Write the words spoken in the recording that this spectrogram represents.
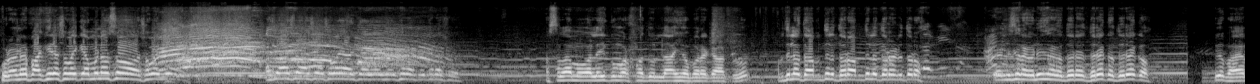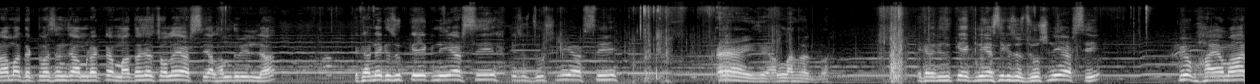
কোরআনের পাখিরা সবাই কেমন আছো? সবাই আসো আসো আসো সবাই আসো, আসসালামু আলাইকুম রহমতুল্লাহি ওবারাকাতু আব্দুল্লাহ আব্দুল্লাহ ধরো আব্দুল্লাহ ধরো ধরো। নিচে রাখো নিচে রাখো ধরে ধরে ধরে রাখো। প্রিয় ভাইরা আমার দেখতে পাচ্ছেন যে আমরা একটা মাদ্রাসা চলে আসছি আলহামদুলিল্লাহ। এখানে কিছু কেক নিয়ে আসছি কিছু জুস নিয়ে আসছি। এই যে আল্লাহ একবার এখানে কিছু কেক নিয়ে আসছি কিছু জুস নিয়ে আসছি। প্রিয় ভাই আমার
